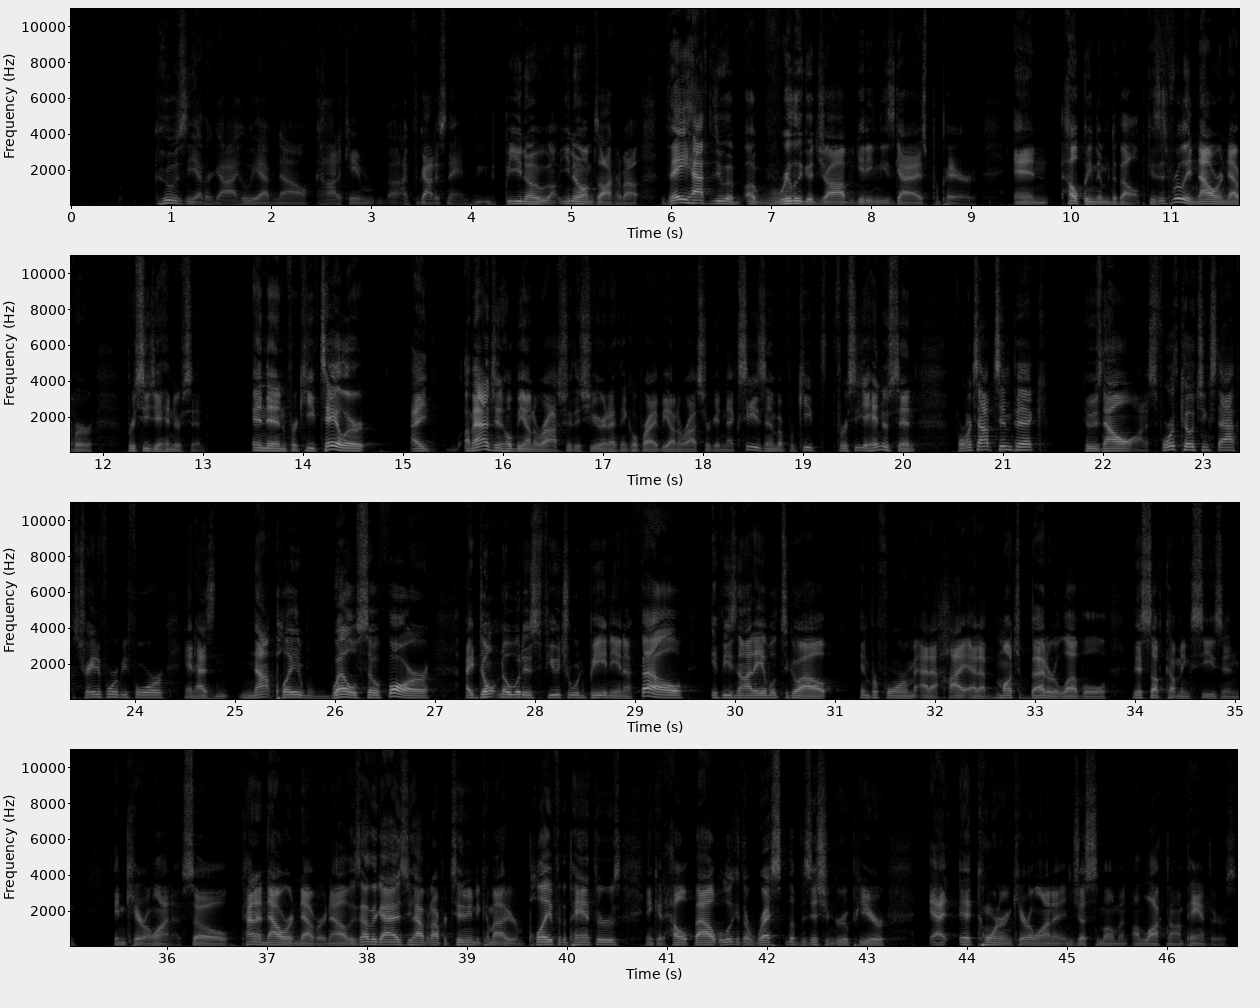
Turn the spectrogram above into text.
who's the other guy who we have now? God, I came, I forgot his name, but you know, you know who I'm talking about. They have to do a, a really good job of getting these guys prepared and helping them develop because it's really now or never for CJ Henderson. And then for Keith Taylor, I imagine he'll be on the roster this year, and I think he'll probably be on the roster again next season. But for Keith, for CJ Henderson, former top 10 pick, who's now on his fourth coaching staff, was traded for before, and has not played well so far. I don't know what his future would be in the NFL if he's not able to go out and perform at a high, at a much better level this upcoming season in Carolina. So kind of now or never. Now there's other guys who have an opportunity to come out here and play for the Panthers and could help out. We'll look at the rest of the position group here at, at corner in Carolina in just a moment on Locked On Panthers.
